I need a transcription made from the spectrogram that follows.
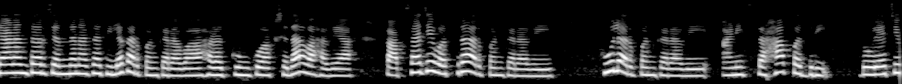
त्यानंतर चंदनाचा तिलक अर्पण करावा हळद कुंकू अक्षदा वाहाव्या कापसाचे वस्त्र अर्पण करावे फूल अर्पण करावे आणि सहा पदरी दोऱ्याचे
